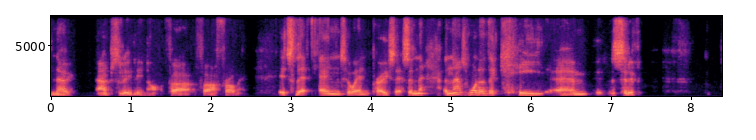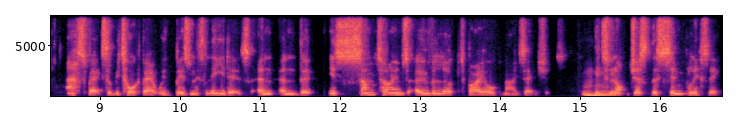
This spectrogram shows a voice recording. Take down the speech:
No, absolutely not. Far far from it. It's the end to end process, and th- and that's one of the key um, sort of aspects that we talk about with business leaders, and and that is sometimes overlooked by organisations. Mm-hmm. It's not just the simplistic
